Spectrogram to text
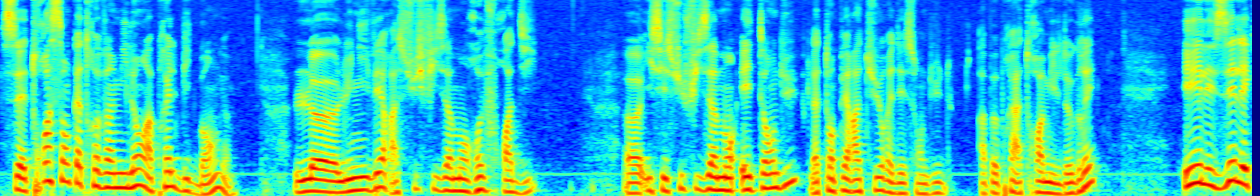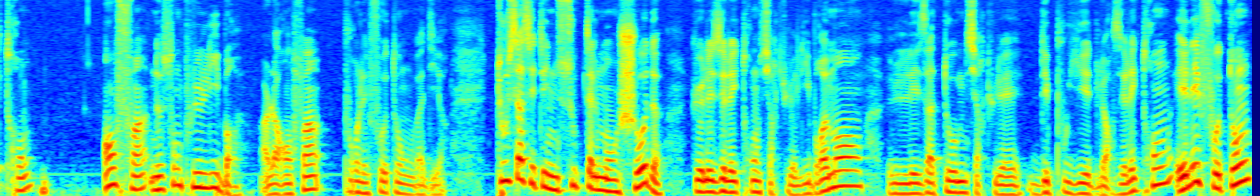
C'est 380 000 ans après le Big Bang. L'univers a suffisamment refroidi, euh, il s'est suffisamment étendu, la température est descendue de- à peu près à 3000 degrés, et les électrons, enfin, ne sont plus libres. Alors enfin, pour les photons, on va dire. Tout ça, c'était une soupe tellement chaude que les électrons circulaient librement, les atomes circulaient dépouillés de leurs électrons, et les photons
